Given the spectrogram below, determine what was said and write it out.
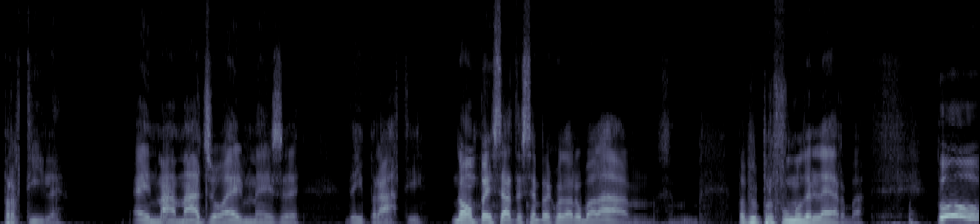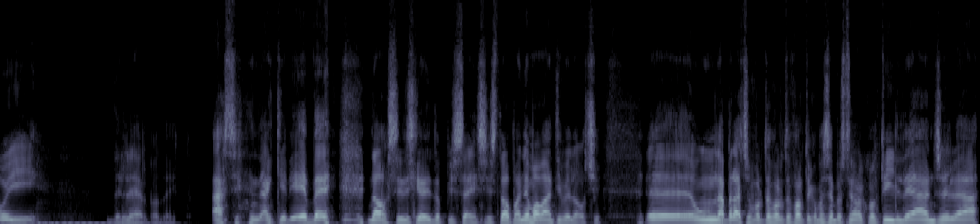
Pratile. È ma maggio è il mese dei prati. Non pensate sempre a quella roba là, proprio il profumo dell'erba. Poi, dell'erba ho detto Ah sì, anche lì, eh beh, no, si rischia dei doppi sensi. Stop, andiamo avanti veloci. Eh, un abbraccio forte, forte, forte, come sempre, signora Clotilde, Angela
